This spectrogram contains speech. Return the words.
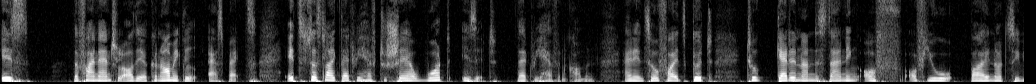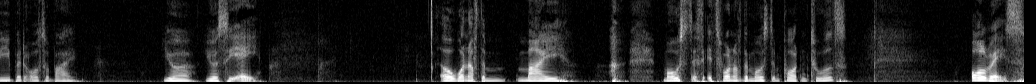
Is the financial or the economical aspects. It's just like that we have to share what is it that we have in common. And in so far it's good to get an understanding of of you by not CV but also by your your CA. Oh, one of the my most it's one of the most important tools. Always,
